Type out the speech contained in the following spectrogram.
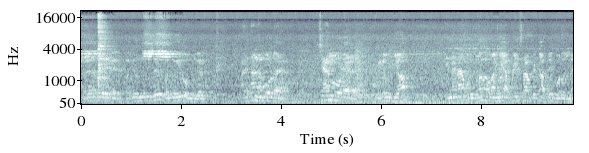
அதாவது பகிர்ந்து பல்வேறு ஒன்றுகள் அதுதான் நம்மளோட சேனலோட மிக முக்கியம் என்னென்னா ஒரு உணவை வாங்கி அப்படியே சாப்பிட்டுட்டு அப்படியே போகிறதில்ல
